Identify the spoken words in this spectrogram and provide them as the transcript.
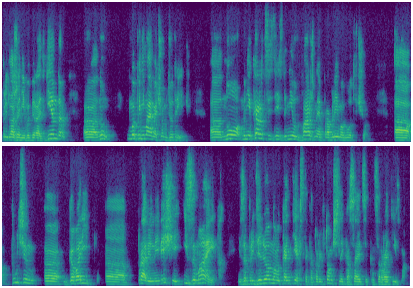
предложение выбирать гендер. Ну, мы понимаем, о чем идет речь. Но мне кажется, здесь, Даниил, важная проблема вот в чем. Путин говорит правильные вещи, изымая их из определенного контекста, который в том числе касается консерватизма.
